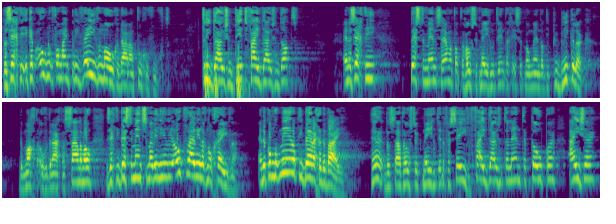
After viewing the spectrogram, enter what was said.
Dan zegt hij, ik heb ook nog van mijn privévermogen daaraan toegevoegd. 3000 dit, 5000 dat. En dan zegt hij, beste mensen, hè, want dat hoofdstuk 29 is het moment dat hij publiekelijk de macht overdraagt aan Salomo. Dan zegt hij, beste mensen, maar willen jullie ook vrijwillig nog geven? En er komt nog meer op die bergen erbij. Dat staat hoofdstuk 29, vers 7. 5000 talenten, koper, ijzer.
